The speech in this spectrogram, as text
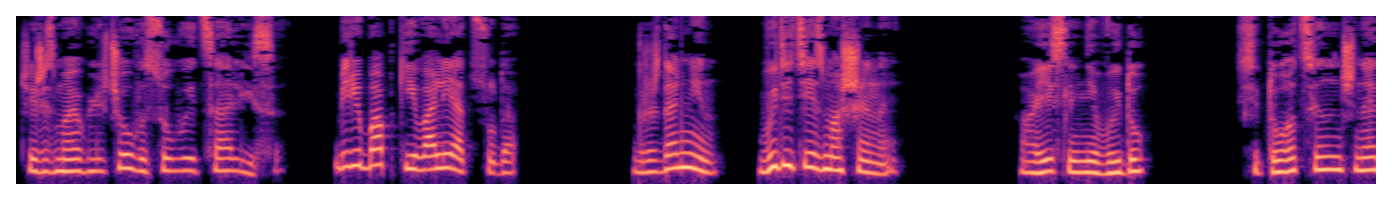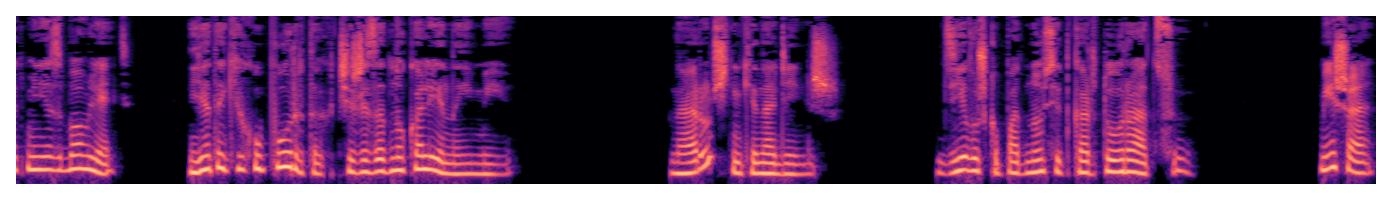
Через мое плечо высовывается Алиса. Бери бабки и вали отсюда. Гражданин, выйдите из машины. А если не выйду? Ситуация начинает меня забавлять. Я таких упоротых через одно колено имею. Наручники наденешь? Девушка подносит карту рацию. Миша,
